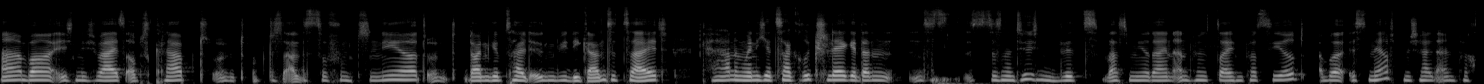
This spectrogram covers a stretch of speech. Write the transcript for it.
aber ich nicht weiß, ob es klappt und ob das alles so funktioniert. Und dann gibt es halt irgendwie die ganze Zeit, keine Ahnung, wenn ich jetzt sage Rückschläge, dann ist, ist das natürlich ein Witz, was mir da in Anführungszeichen passiert, aber es nervt mich halt einfach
